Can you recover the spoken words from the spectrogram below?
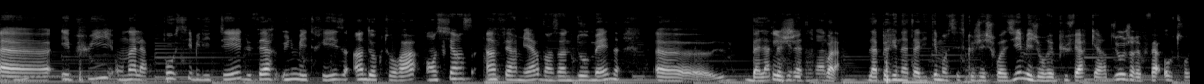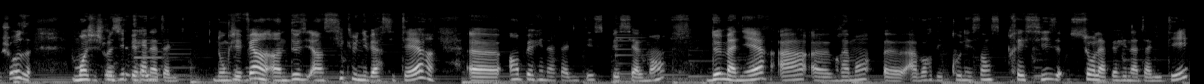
Euh, et puis, on a la possibilité de faire une maîtrise, un doctorat en sciences infirmières dans un domaine, euh, bah, la, C'est périnat- génial. voilà, la périnatalité. Moi, c'est ce que j'ai choisi, mais j'aurais pu faire cardio, j'aurais pu faire autre chose. Moi, j'ai choisi périnatalité. Donc, j'ai Mhm. fait un, un, deuxi- un cycle universitaire euh, en périnatalité spécialement, de manière à vraiment avoir des connaissances précises sur la périnatalité.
